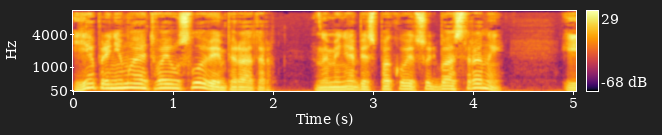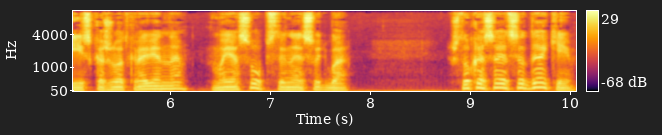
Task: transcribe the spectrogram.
«Я принимаю твои условия, император, но меня беспокоит судьба страны, и, скажу откровенно, моя собственная судьба. Что касается Даки,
